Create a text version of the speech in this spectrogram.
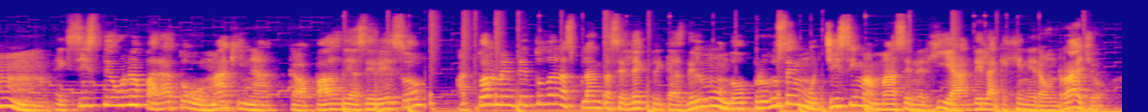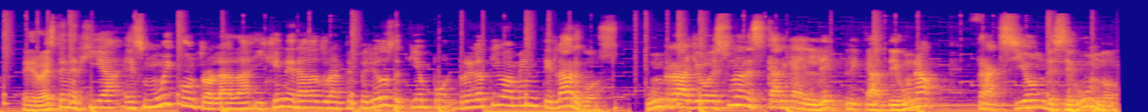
Hmm, ¿existe un aparato o máquina capaz de hacer eso? Actualmente todas las plantas eléctricas del mundo producen muchísima más energía de la que genera un rayo, pero esta energía es muy controlada y generada durante periodos de tiempo relativamente largos. Un rayo es una descarga eléctrica de una fracción de segundo.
